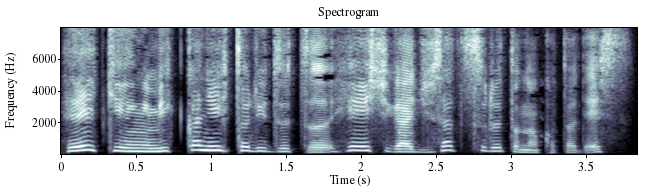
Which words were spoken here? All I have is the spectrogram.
平均3日に1人ずつ兵士が自殺するとのことです。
